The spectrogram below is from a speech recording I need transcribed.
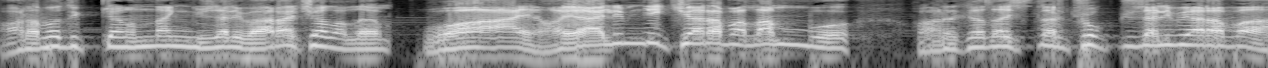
Araba dükkanından güzel bir araç alalım. Vay hayalimdeki araba lan bu. Arkadaşlar çok güzel bir araba.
